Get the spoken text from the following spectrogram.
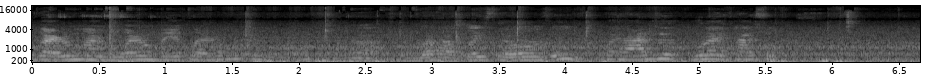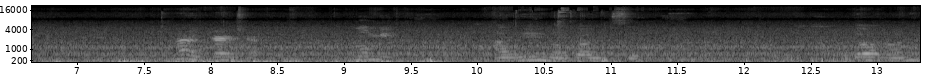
ગાડું મારું વરમ એકવાર હા વાહ પૈસા હોવા જોઈએ. આજે પૂરાય ખાશો. હા ટાટા મમ્મી. આ વીનો બંધ છે. દોનો ને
